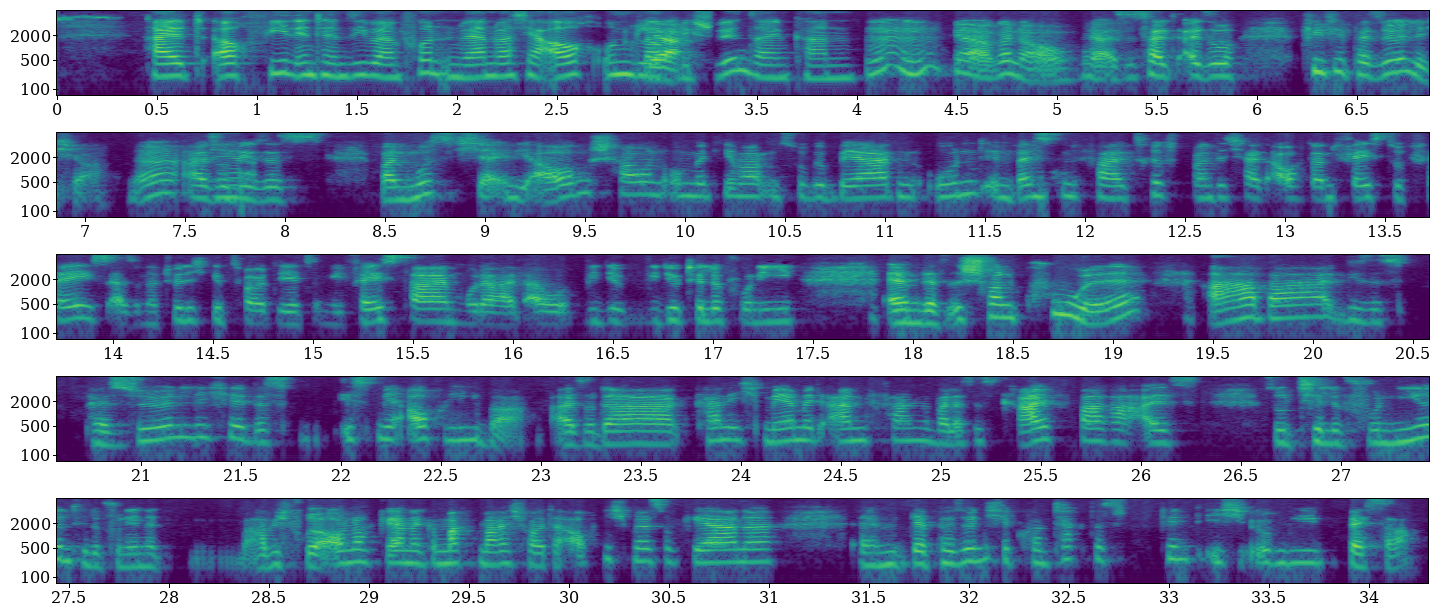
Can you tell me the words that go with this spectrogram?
halt auch viel intensiver empfunden werden, was ja auch Ja. unglaublich schön sein kann. Mhm, ja, genau. Ja, es ist halt also viel, viel persönlicher. Ne? Also Ja. dieses, man muss sich ja in die Augen schauen, um mit jemandem zu gebärden und im besten Fall trifft man sich halt auch dann face to face. Also natürlich gibt es heute jetzt irgendwie FaceTime oder halt auch Video, Videotelefonie. Ähm, das ist schon cool, aber dieses Persönliche, das ist mir auch lieber. Also da kann ich mehr mit anfangen, weil das ist greifbarer als so telefonieren. Telefonieren habe ich früher auch noch gerne gemacht, mache ich heute auch nicht mehr so gerne. Ähm, der persönliche Kontakt, das finde ich irgendwie besser.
